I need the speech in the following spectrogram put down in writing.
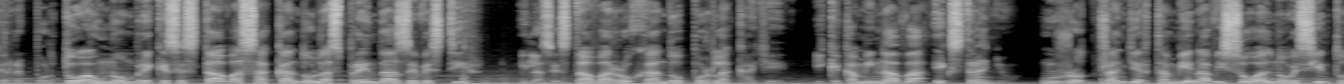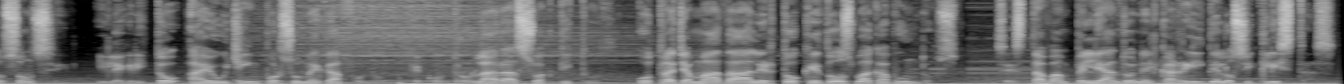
que reportó a un hombre que se estaba sacando las prendas de vestir y las estaba arrojando por la calle y que caminaba extraño. Un road ranger también avisó al 911 y le gritó a Eugene por su megáfono que controlara su actitud. Otra llamada alertó que dos vagabundos se estaban peleando en el carril de los ciclistas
